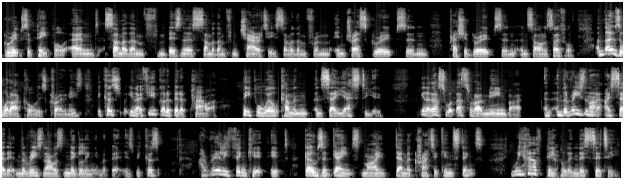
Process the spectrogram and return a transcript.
groups of people, and some of them from business, some of them from charities, some of them from interest groups and pressure groups, and, and so on and so forth. And those are what I call his cronies, because you know if you've got a bit of power, people will come and, and say yes to you. You know that's what that's what I mean by it. And and the reason I, I said it, and the reason I was niggling him a bit, is because I really think it it goes against my democratic instincts. We have people yeah. in this city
